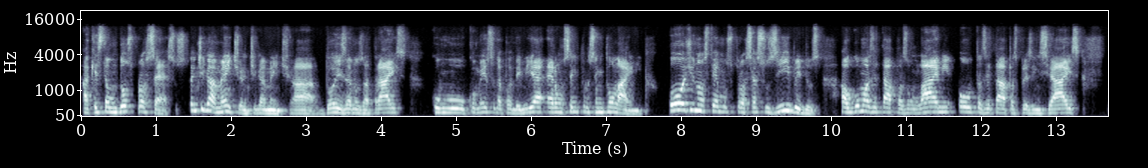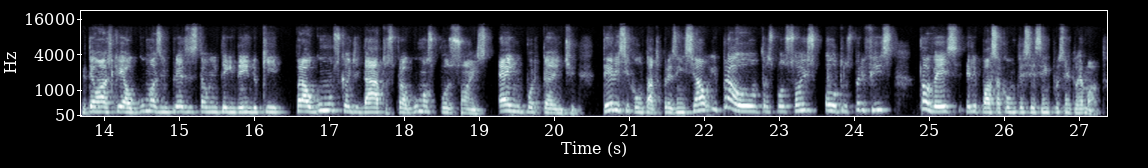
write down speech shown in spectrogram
a questão dos processos. Antigamente, antigamente, há dois anos atrás, com o começo da pandemia, eram 100% online. Hoje nós temos processos híbridos, algumas etapas online, outras etapas presenciais. Então, acho que algumas empresas estão entendendo que, para alguns candidatos, para algumas posições, é importante ter esse contato presencial e, para outras posições, outros perfis, talvez ele possa acontecer 100% remoto.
